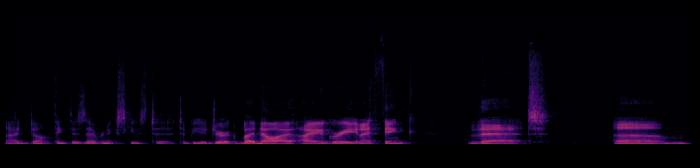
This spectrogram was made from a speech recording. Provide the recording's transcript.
I don't think there's ever an excuse to to be a jerk. But no, I, I agree, and I think that um,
